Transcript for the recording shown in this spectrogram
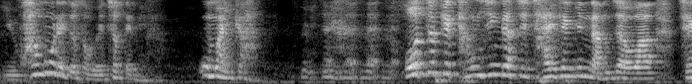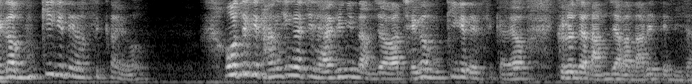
이 황홀해져서 외쳤답니다. Oh my God. 어떻게 당신같이 잘생긴 남자와 제가 묶이게 되었을까요? 어떻게 당신같이 잘생긴 남자와 제가 묶이게 됐을까요? 그러자 남자가 말했답니다.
